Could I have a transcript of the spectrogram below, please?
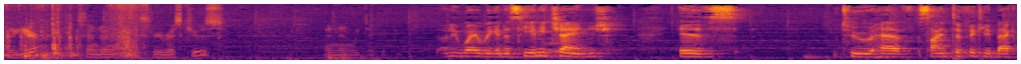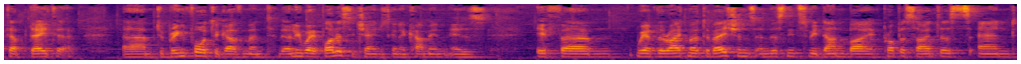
the year 223 rescues. And then we take a. The only way we're going to see any change is to have scientifically backed up data um, to bring forward to government. The only way policy change is going to come in is if um, we have the right motivations, and this needs to be done by proper scientists and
